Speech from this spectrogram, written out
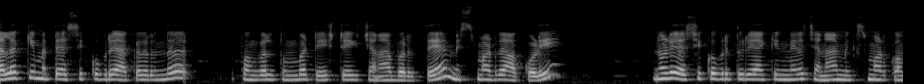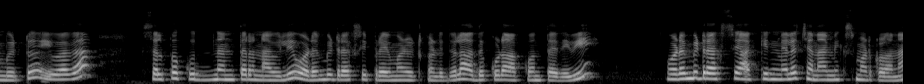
ಏಲಕ್ಕಿ ಮತ್ತು ಹಸಿ ಕೊಬ್ಬರಿ ಹಾಕೋದ್ರಿಂದ ಪೊಂಗಲ್ ತುಂಬ ಟೇಸ್ಟಿಯಾಗಿ ಚೆನ್ನಾಗಿ ಬರುತ್ತೆ. ಮಿಕ್ಸ್ ಮಾಡಿದೆ ಹಾಕ್ಕೊಳ್ಳಿ ನೋಡಿ ಹಸಿ ಕೊಬ್ಬರಿ ತುರಿ ಹಾಕಿದ ಮೇಲೆ ಚೆನ್ನಾಗಿ ಮಿಕ್ಸ್ ಮಾಡ್ಕೊಂಬಿಟ್ಟು ಇವಾಗ ಸ್ವಲ್ಪ ಕುದ್ದ ನಂತರ ನಾವಿಲ್ಲಿ ಒಡಂಬಿ ದ್ರಾಕ್ಷಿ ಫ್ರೈ ಮಾಡಿ ಇಟ್ಕೊಂಡಿದ್ವಲ್ಲ, ಅದು ಕೂಡ ಹಾಕ್ಕೊತಾ ಇದ್ದೀವಿ ಒಡಂಬಿ ದ್ರಾಕ್ಷಿ ಹಾಕಿದ ಮೇಲೆ ಚೆನ್ನಾಗಿ ಮಿಕ್ಸ್ ಮಾಡ್ಕೊಳ್ಳೋಣ.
